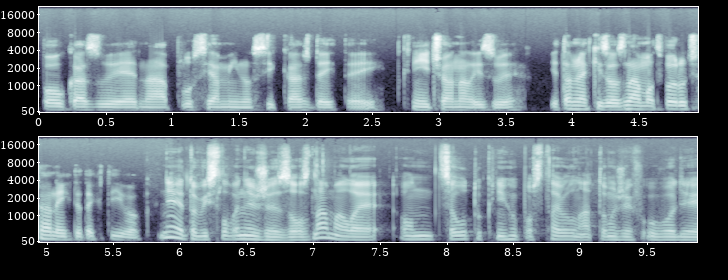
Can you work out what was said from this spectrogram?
poukazuje na plusy a minusy každej tej knihy, čo analizuje. Je tam nejaký zoznam odporúčaných detektívok? Nie je to vyslovene, že zoznam, ale on celú tú knihu postavil na tom, že v úvode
